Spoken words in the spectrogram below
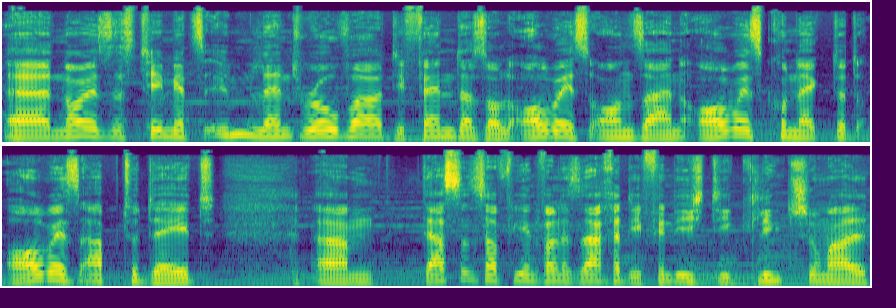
äh, neue System jetzt im Land Rover Defender soll always on sein, always connected, always up to date. Ähm, das ist auf jeden Fall eine Sache, die finde ich, die klingt schon mal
